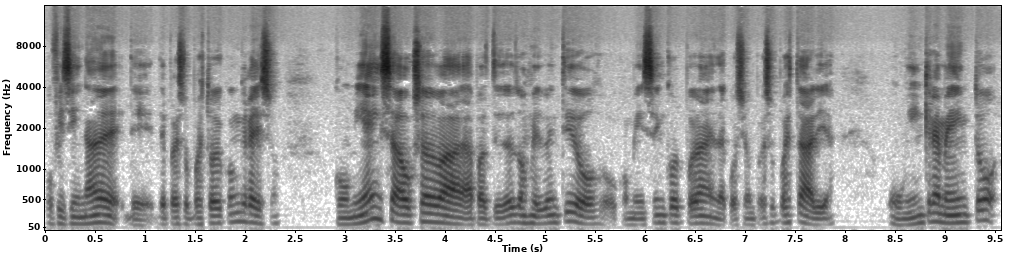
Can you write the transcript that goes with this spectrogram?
Oficina de, Presupuesto del Congreso, comienza a observar a partir del 2022 o comienza a incorporar en la ecuación presupuestaria un incremento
